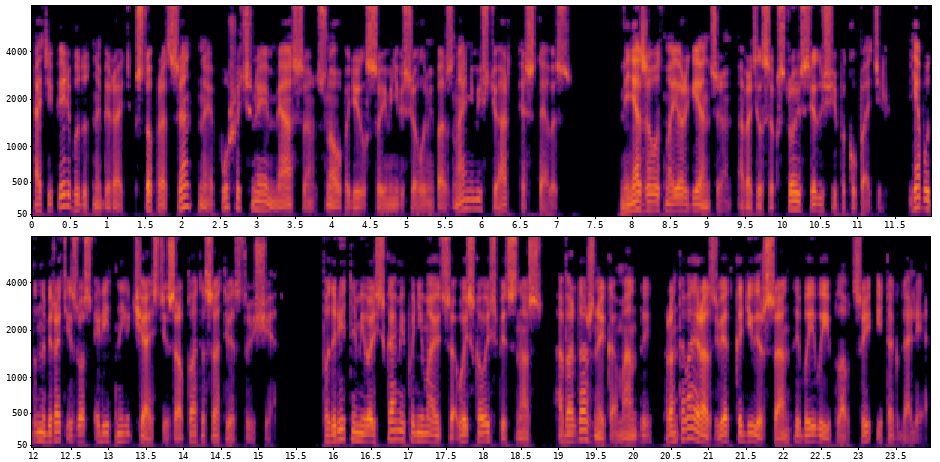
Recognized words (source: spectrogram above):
А теперь будут набирать стопроцентное пушечное мясо, снова поделился своими невеселыми познаниями Стюарт Эстевес. «Меня зовут майор Генджа», — обратился к строю следующий покупатель. «Я буду набирать из вас элитные части, зарплата соответствующая. Под элитными войсками понимаются войсковой спецназ, абордажные команды, фронтовая разведка, диверсанты, боевые пловцы и так далее.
